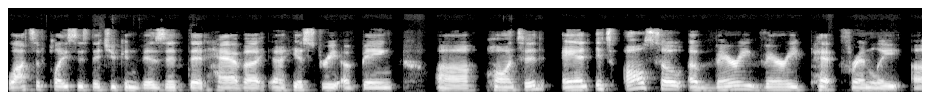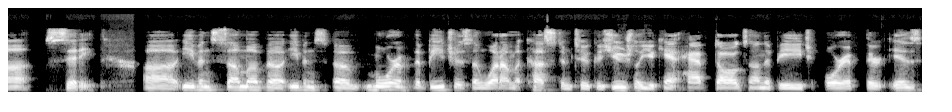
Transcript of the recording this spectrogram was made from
lots of places that you can visit that have a, a history of being uh, haunted, and it's also a very, very pet friendly uh, city uh, even some of uh, even uh, more of the beaches than what I'm accustomed to, because usually you can't have dogs on the beach, or if there is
